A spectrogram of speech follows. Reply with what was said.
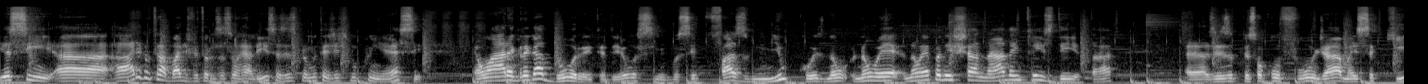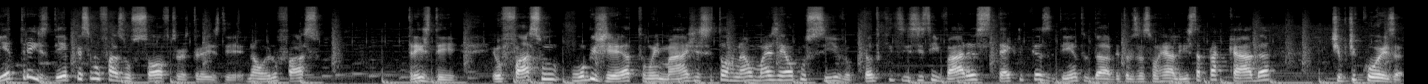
E assim, a, a área que eu trabalho de vetorização realista, às vezes para muita gente não conhece, é uma área agregadora, entendeu? Assim, você faz mil coisas, não, não é, não é para deixar nada em 3D, tá? É, às vezes a pessoa confunde, ah, mas isso aqui é 3D, por que você não faz um software 3D? Não, eu não faço. 3D. Eu faço um, um, objeto, uma imagem se tornar o mais real possível. Tanto que existem várias técnicas dentro da vetorização realista para cada tipo de coisa.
